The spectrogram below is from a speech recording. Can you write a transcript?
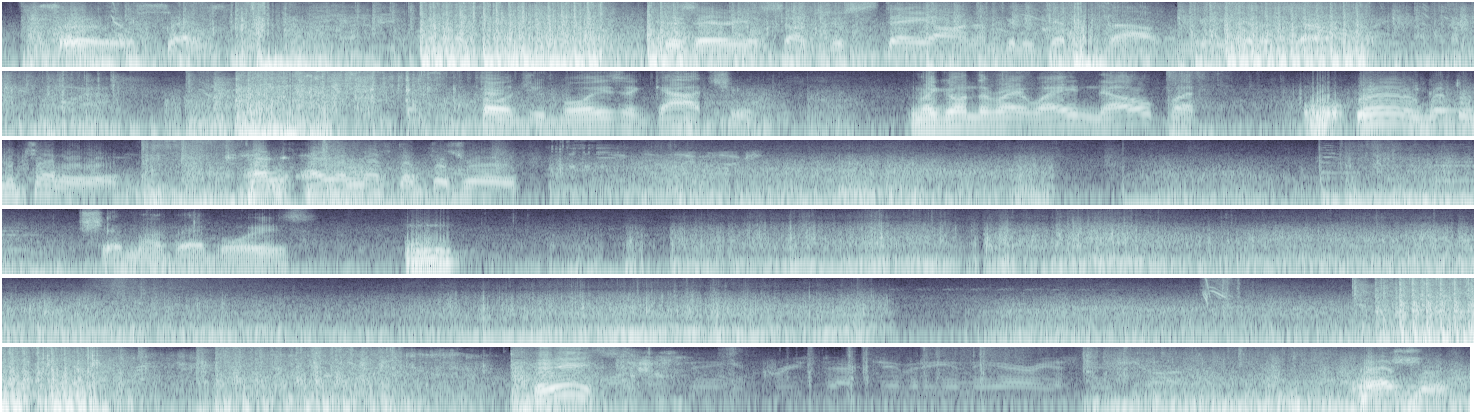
This area sucks. This area sucks. Just stay on. I'm gonna get us out. I'm gonna get us out. Told you, boys. I got you. Am I going the right way? No, but Yeah, go through the tunnel here. Hang, hang on left up this road. shit, my bad, boys. Seeing increased activity in the area. Stay sharp. That shit.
